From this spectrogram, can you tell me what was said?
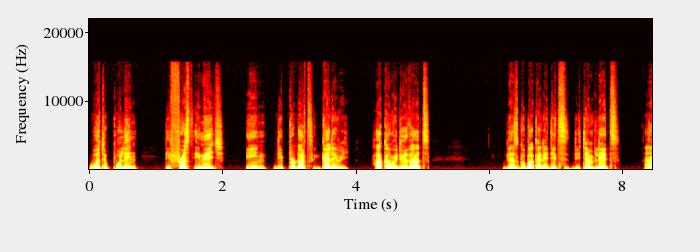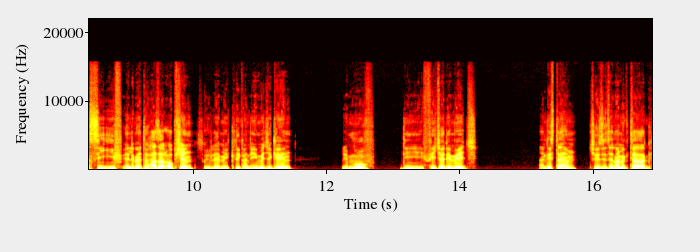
We want to pull in the first image in the product gallery. How can we do that? Let's go back and edit the template and see if Elementor has that option. So let me click on the image again, remove the featured image, and this time choose the dynamic tag,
